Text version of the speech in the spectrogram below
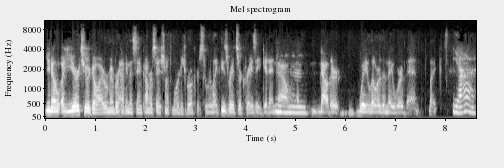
you know, a year or two ago, I remember having the same conversation with mortgage brokers who were like, "These rates are crazy. Get in now." Mm-hmm. And now they're way lower than they were then. Like, yeah.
